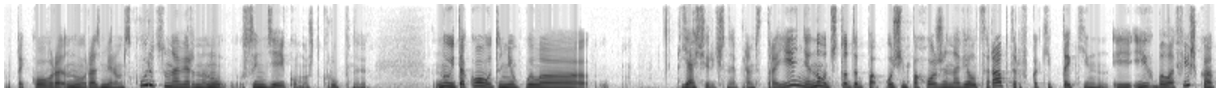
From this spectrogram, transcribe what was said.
Вот такого, ну, размером с курицу, наверное, ну, с индейку, может, крупную. Ну, и такого вот у них было ящеричное прям строение, ну, вот что-то по- очень похожее на велоцирапторов, какие-то такие. И их была фишка,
